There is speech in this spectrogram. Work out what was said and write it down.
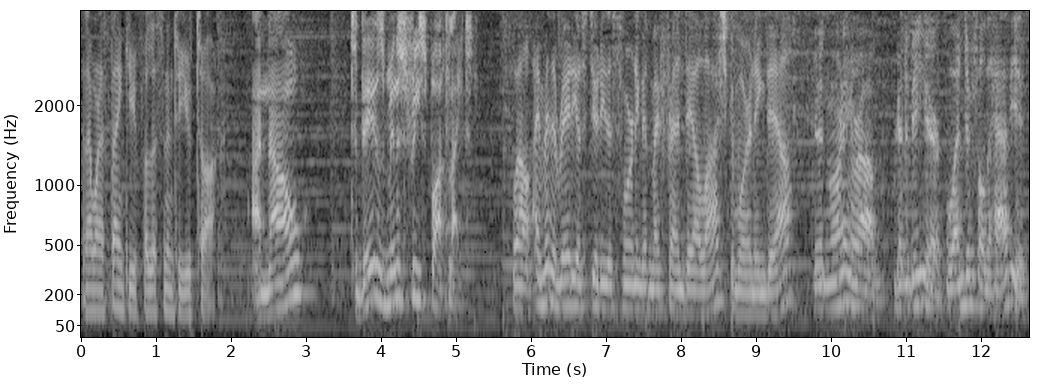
and I want to thank you for listening to Youth Talk. And now, today's ministry spotlight. Well, I'm in the radio studio this morning with my friend Dale Losch. Good morning, Dale. Good morning, Rob. Good to be here. Wonderful to have you.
